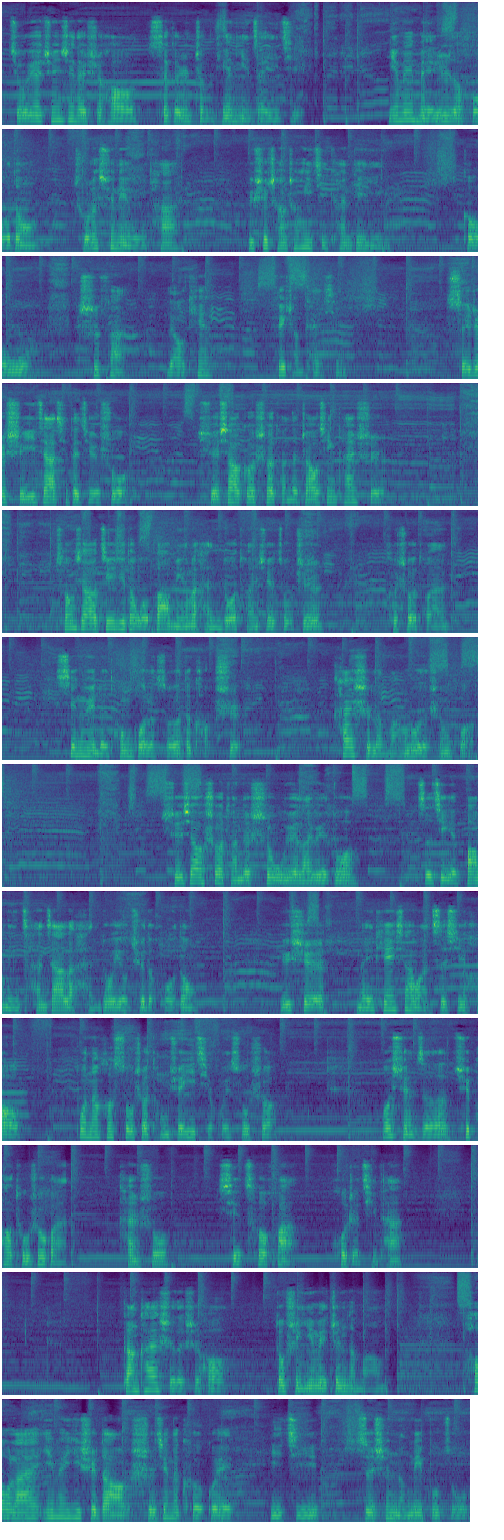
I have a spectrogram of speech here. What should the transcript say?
九月军训的时候，四个人整天黏在一起，因为每日的活动除了训练无他，于是常常一起看电影、购物。吃饭、聊天，非常开心。随着十一假期的结束，学校各社团的招新开始。从小积极的我报名了很多团学组织和社团，幸运的通过了所有的考试，开始了忙碌的生活。学校社团的事务越来越多，自己也报名参加了很多有趣的活动。于是每天下晚自习后。不能和宿舍同学一起回宿舍，我选择去泡图书馆看书、写策划或者其他。刚开始的时候都是因为真的忙，后来因为意识到时间的可贵以及自身能力不足，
